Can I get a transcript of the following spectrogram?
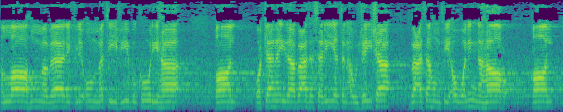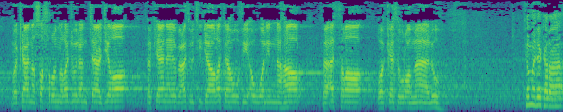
اللهم بارك لأمتي في بكورها. قال وكان إذا بعث سرية أو جيشا بعثهم في أول النهار. قال وكان صخر رجلا تاجرا فكان يبعث تجارته في أول النهار فأثرى وكثر ماله. ثم ذكر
